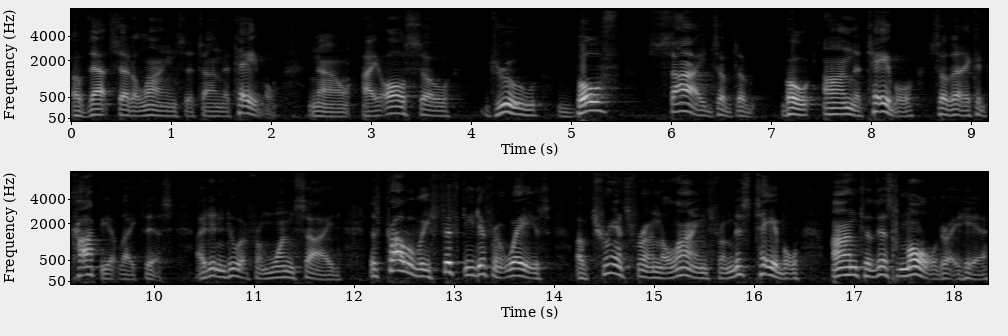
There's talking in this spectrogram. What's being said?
of that set of lines that's on the table. Now, I also drew both sides of the boat on the table so that I could copy it like this. I didn't do it from one side. There's probably 50 different ways of transferring the lines from this table onto this mold right here.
